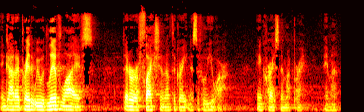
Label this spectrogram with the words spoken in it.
And God, I pray that we would live lives that are a reflection of the greatness of who you are. In Christ's name I pray. Amen.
